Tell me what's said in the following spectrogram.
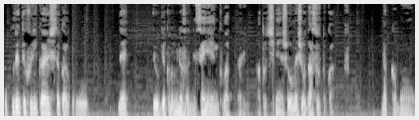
う、遅れて振り返したからこう、ね、乗客の皆さんに1000円配ったり、あと遅延証明書を出すとか、なんかも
